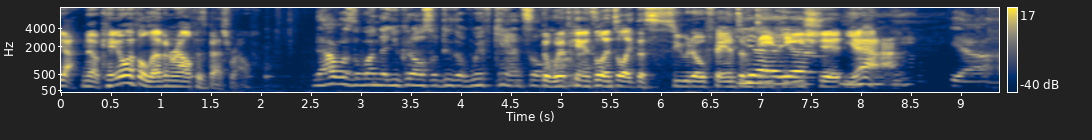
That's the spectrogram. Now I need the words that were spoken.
Yeah, no, KOF 11 Ralph is best Ralph. That was the one that you could also do the whiff cancel. The whiff cancel into like the pseudo Phantom Yeah, DP yeah. shit. Yeah. Yeah.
